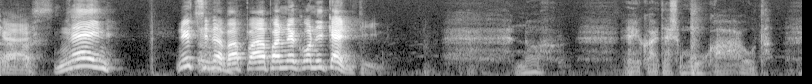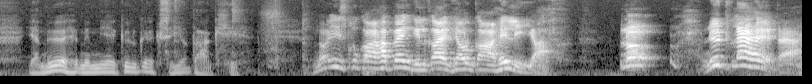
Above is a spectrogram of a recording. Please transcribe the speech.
Käs näin. Nyt sinä vapaa panne koni käyntiin. No, ei kai tässä muukaan auta. Ja myöhemmin mie kyllä keksin jotakin. No istukaahan penkillä kaikki, olkaa hiljaa. No, nyt lähetään.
